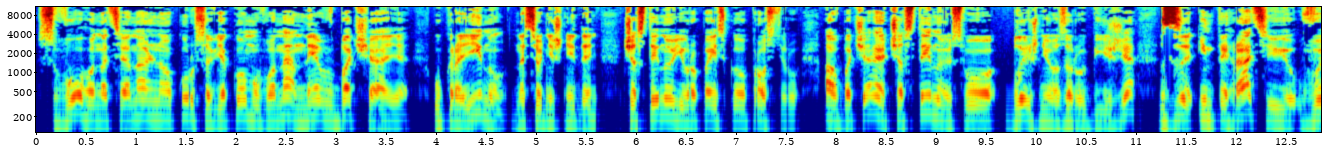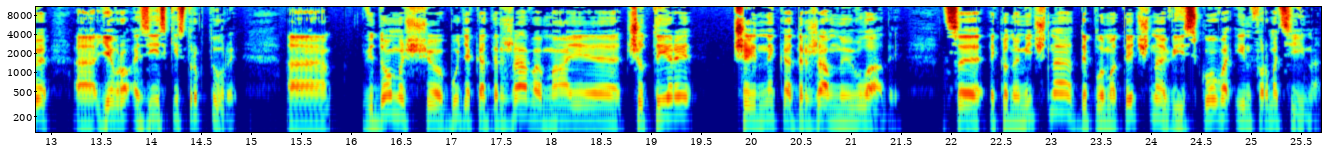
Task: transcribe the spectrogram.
свого національного курсу, в якому вона не вбачає Україну на сьогоднішній день частиною європейського простору, а вбачає частиною свого ближнього зарубіжжя з інтеграцією в е, євроазійські структури. Е, Відомо, що будь-яка держава має чотири чинника державної влади: це економічна, дипломатична, військова і інформаційна.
